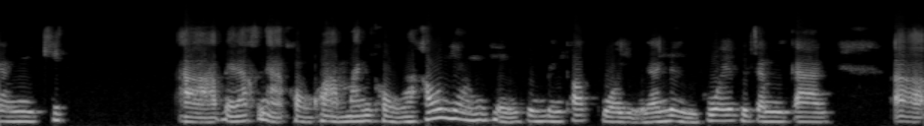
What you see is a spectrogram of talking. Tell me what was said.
ยังคิดอ่าเป็นลักษณะของความมั่นคงนะเขายังเห็นคุณเป็นครอบครัวอยู่นะหนึ่งถ้วยคือจะมีการเอ่อ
